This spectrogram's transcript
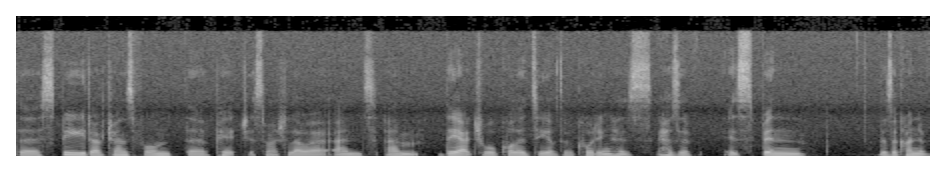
the speed, I've transformed the pitch; it's much lower, and um, the actual quality of the recording has has a it's been there's a kind of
